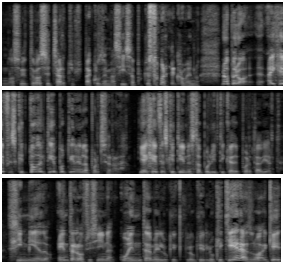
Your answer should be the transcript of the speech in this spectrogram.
no sé, te vas a echar tus tacos de maciza porque esto hora de comer, ¿no? No, pero eh, hay jefes que todo el tiempo tienen la puerta cerrada. Y hay jefes que tienen esta política de puerta abierta. Sin miedo, entra a la oficina, cuéntame lo que, lo que, lo que quieras, ¿no? Que,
